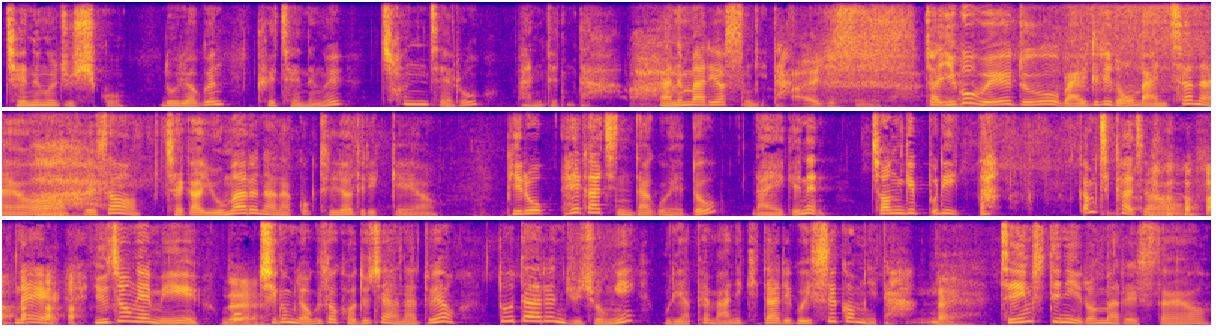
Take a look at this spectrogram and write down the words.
재능을 주시고 노력은 그 재능을 천재로 만든다라는 말이었습니다. 알겠습니다. 자, 네. 이거 외에도 말들이 너무 많잖아요. 그래서 제가 요 말은 하나 꼭 들려드릴게요. 비록 해가 진다고 해도 나에게는 전기불이 있다. 깜찍하죠. 네. 유종의 미. 꼭 네. 지금 여기서 거두지 않아도요. 또 다른 유종이 우리 앞에 많이 기다리고 있을 겁니다. 네. 제임스 딘이 이런 말을 했어요.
